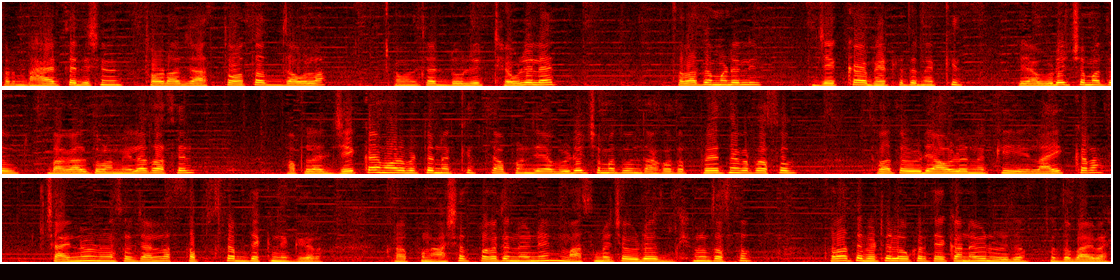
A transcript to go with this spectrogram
कारण बाहेरच्या दिशेने थोडा जास्त होतात जाऊला त्यामुळे त्या डोली ठेवलेल्या आहेत. चला तर मंडळी जे काय भेटलं तर नक्कीच या व्हिडिओच्या मधून बघायला तुम्हाला मिळत असेल. आपल्याला जे काय मला भेटतं नक्कीच आपण या व्हिडिओच्या मधून दाखवतो प्रयत्न करत असतो चला तर व्हिडिओ आवडला नक्की लाईक करा. चॅनल नसेल चॅनलला सबस्क्राईब देखील नक्की करा. आपण अशाच प्रकारच्या नवीन नवीन मासेमारीचे व्हिडिओ घेऊनच असतो. चला तर भेटेल लवकर एका नवीन व्हिडिओ बाय बाय.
